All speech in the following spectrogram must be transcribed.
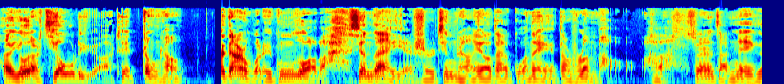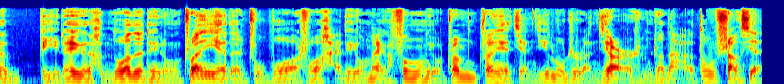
呃有点焦虑啊，这正常。再加上我这工作吧，现在也是经常要在国内到处乱跑哈，虽然咱这个。比这个很多的那种专业的主播说还得有麦克风，有专专业剪辑录制软件什么这那的都上线，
